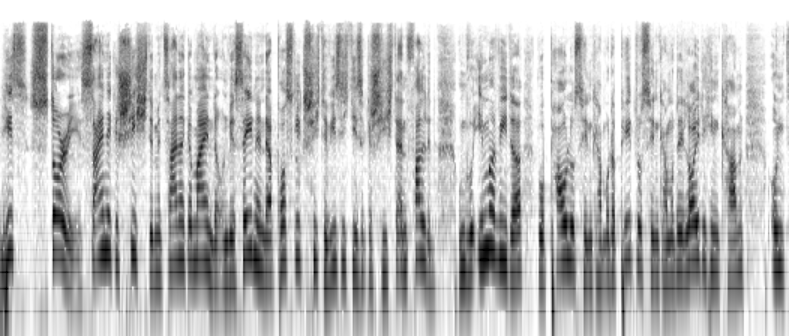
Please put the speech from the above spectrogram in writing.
his story, seine Geschichte mit seiner Gemeinde. Und wir sehen in der Apostelgeschichte, wie sich diese Geschichte entfaltet. Und wo immer wieder, wo Paulus hinkam oder Petrus hinkam oder die Leute hinkamen und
